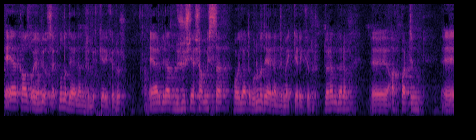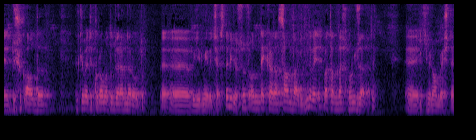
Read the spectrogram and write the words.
eğer az oy alıyorsak bunu da değerlendirmek gerekiyordur. Eğer biraz düşüş yaşanmışsa oylarda bunu da değerlendirmek gerekiyordur. Dönem dönem e, AK Parti'nin e, düşük aldığı, hükümeti kuramadığı dönemler oldu. E, bu 20 yıl içerisinde biliyorsunuz. Onun tekrardan sandığa gidildi ve vatandaş bunu düzeltti. E, 2015'te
